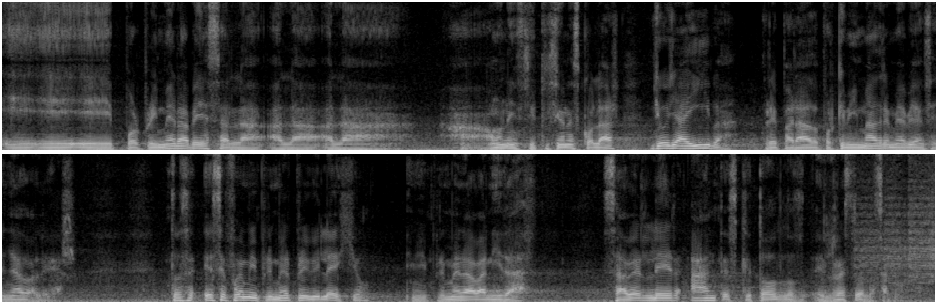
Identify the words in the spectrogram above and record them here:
eh, por primera vez a, la, a, la, a, la, a, una institución escolar, yo ya iba preparado porque mi madre me había enseñado a leer. Entonces, ese fue mi primer privilegio y mi primera vanidad, saber leer antes que todo los, el resto de los alumnos.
